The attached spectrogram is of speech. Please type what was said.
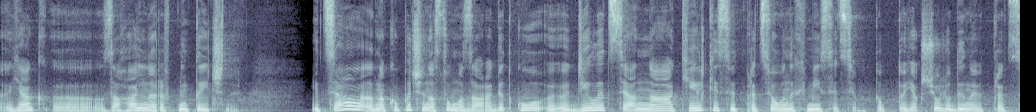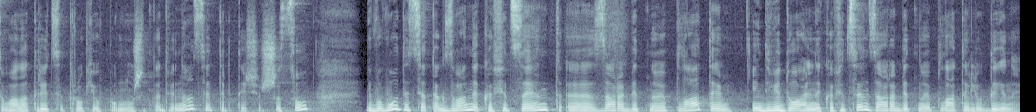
е, як е, загальне арифметичне. І ця накопичена сума заробітку е, ділиться на кількість відпрацьованих місяців. Тобто, якщо людина відпрацювала 30 років помножить на 12, 3600, і виводиться так званий коефіцієнт заробітної плати, індивідуальний коефіцієнт заробітної плати людини.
